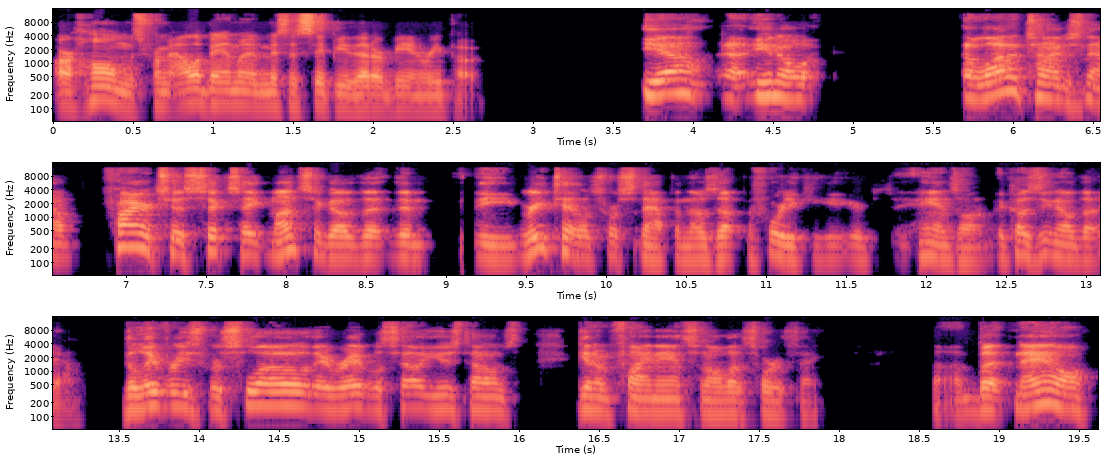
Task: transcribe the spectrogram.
are homes from Alabama and Mississippi that are being repoed. Yeah, uh, you know, a lot of times now, prior to six, eight months ago, the the the retailers were snapping those up before you could get your hands on it because you know the Yeah. deliveries were slow. They were able to sell used homes, get them financed, and all that sort of thing. Uh, but now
